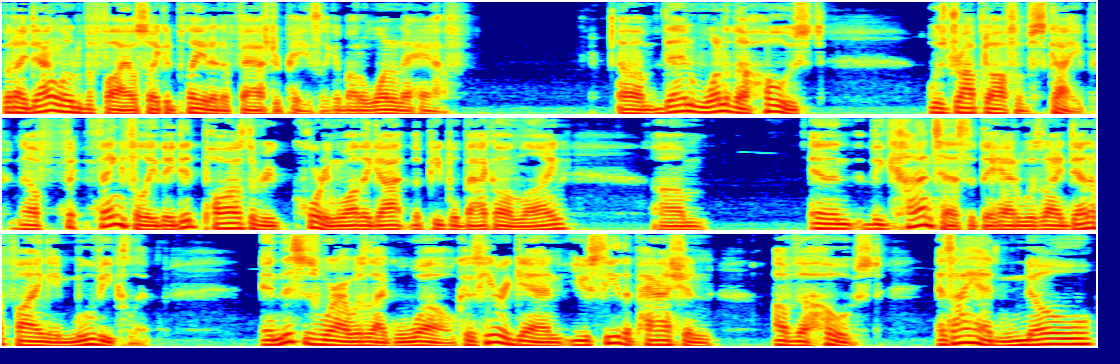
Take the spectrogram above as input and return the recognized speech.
but I downloaded the file so I could play it at a faster pace, like about a one and a half. Um, then one of the hosts was dropped off of Skype. Now, f- thankfully, they did pause the recording while they got the people back online. Um, and the contest that they had was identifying a movie clip. And this is where I was like, whoa, because here again, you see the passion of the host as I had no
